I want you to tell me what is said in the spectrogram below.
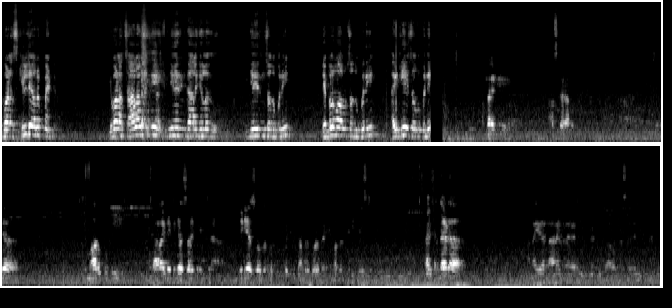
ఇవాళ స్కిల్ డెవలప్మెంట్ ఇవాళ చాలామంది ఇంజనీరింగ్ కాలేజీలో ఇంజనీరింగ్ చదువుకుని డిప్లొమాలు చదువుకుని ఐటీఐ చదువుకుని. అందరికీ నమస్కారాలు. ముఖ్యంగా ఈ మార్పుకి చాలా గట్టిగా సహకరించిన మీడియా సోదరులు ప్రజలకు అందరూ కూడా ధన్యవాదాలు తెలియజేస్తున్నాను ఆ చందాడ అన్నయ్య నారాయణ గారు చెప్పినట్టు బాలప్రసాద్ గారు చెప్పినట్టు.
